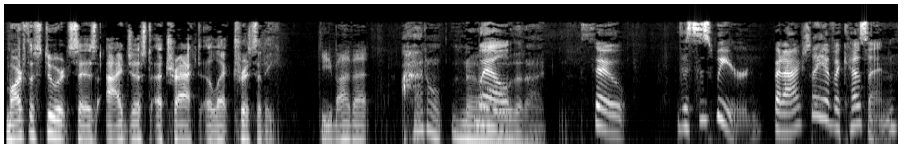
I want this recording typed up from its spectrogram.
Martha Stewart says, "I just attract electricity." Do you buy that? I don't know Well- that I. So this is weird, but I actually have a cousin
